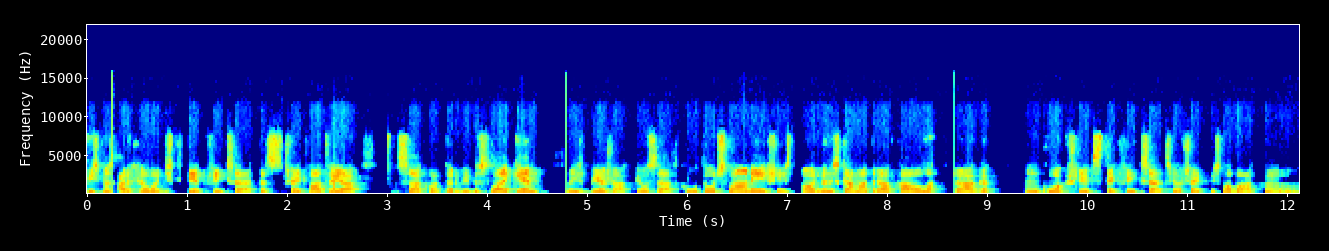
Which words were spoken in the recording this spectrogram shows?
vismaz arheoloģiski tiek fiksētas šeit Latvijā, sākot ar viduslaikiem. Visbiežāk pilsētu kultūras slānī šīs organiskā materiāla kaula rāga un koku šķirtas tiek fiksētas, jo šeit vislabāk uh,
